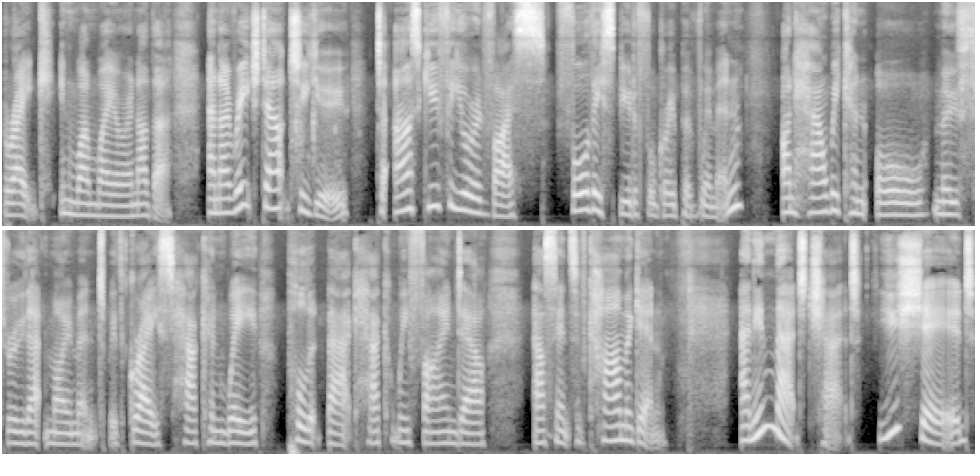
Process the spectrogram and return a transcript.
break in one way or another. And I reached out to you to ask you for your advice for this beautiful group of women on how we can all move through that moment with grace. How can we pull it back? How can we find our, our sense of calm again? And in that chat, you shared,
